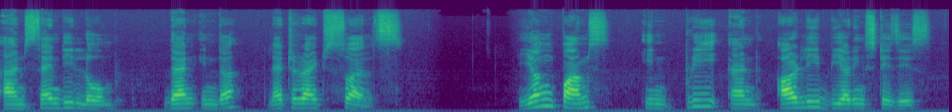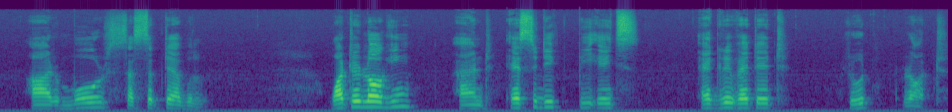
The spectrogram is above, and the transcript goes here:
and sandy loam than in the laterite soils. Young palms in pre and early bearing stages are more susceptible. Waterlogging and acidic pH aggravated root rot.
